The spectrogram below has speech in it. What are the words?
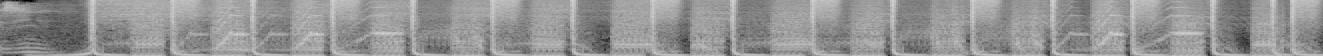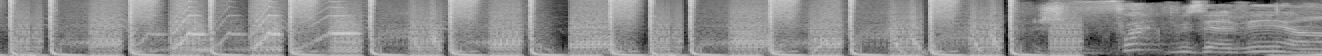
Je vois que vous avez un...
